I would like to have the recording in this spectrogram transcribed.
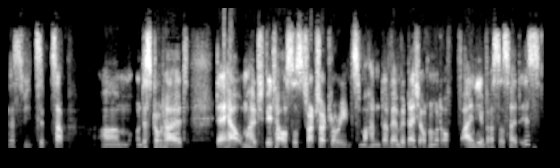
das ist wie ZipZap. Ähm, und das kommt halt daher, um halt später auch so Structured Logging zu machen. Da werden wir gleich auch nochmal drauf eingehen, was das halt ist.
